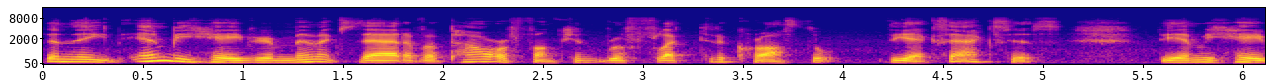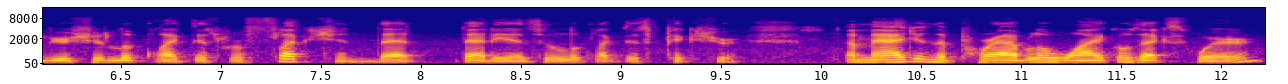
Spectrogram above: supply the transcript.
then the end behavior mimics that of a power function reflected across the, the x-axis. The end behavior should look like this reflection, that, that is, it'll look like this picture. Imagine the parabola y equals x squared,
